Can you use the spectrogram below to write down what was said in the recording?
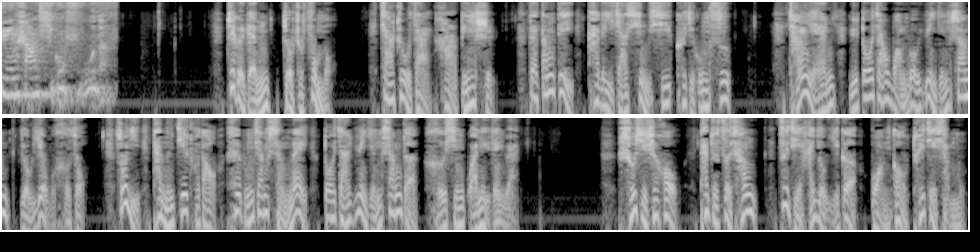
运营商提供服务的。这个人就是父母，家住在哈尔滨市，在当地开了一家信息科技公司，常年与多家网络运营商有业务合作，所以他能接触到黑龙江省内多家运营商的核心管理人员。熟悉之后，他就自称自己还有一个广告推荐项目，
